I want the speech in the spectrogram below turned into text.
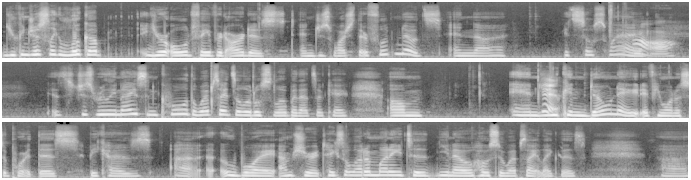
you can just like look up your old favorite artist and just watch their flip notes, and uh, it's so swag Aw. it's just really nice and cool. The website's a little slow, but that's okay. Um, and Yeah. you can donate if you want to support this because, uh, oh boy, I'm sure it takes a lot of money to you know host a website like this. Uh,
